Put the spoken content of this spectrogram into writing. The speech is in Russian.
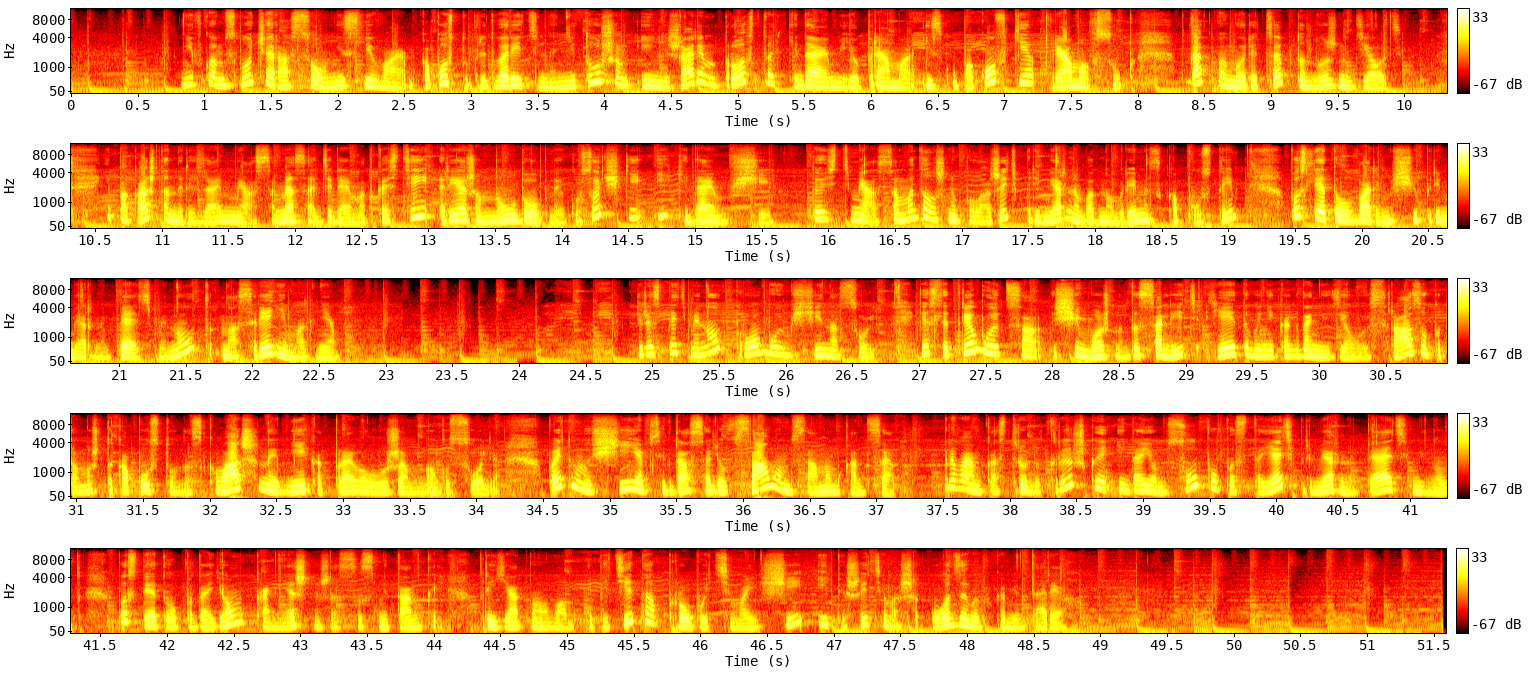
Ни в коем случае рассол не сливаем, капусту предварительно не тушим и не жарим, просто кидаем ее прямо из упаковки прямо в суп. Так по моему рецепту нужно делать. И пока что нарезаем мясо. Мясо отделяем от костей, режем на удобные кусочки и кидаем в щи. То есть мясо мы должны положить примерно в одно время с капустой. После этого варим щи примерно 5 минут на среднем огне. Через 5 минут пробуем щи на соль. Если требуется, щи можно досолить. Я этого никогда не делаю сразу, потому что капуста у нас квашеная, в ней, как правило, уже много соли. Поэтому щи я всегда солю в самом-самом конце. Накрываем кастрюлю крышкой и даем супу постоять примерно 5 минут. После этого подаем, конечно же, со сметанкой. Приятного вам аппетита, пробуйте мои щи и пишите ваши отзывы в комментариях.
